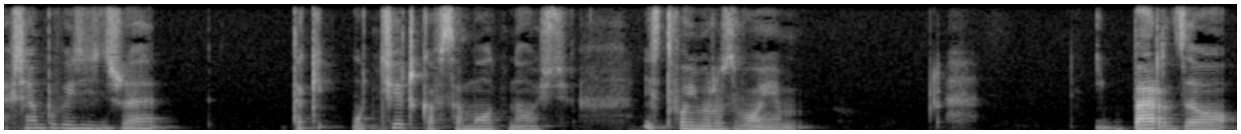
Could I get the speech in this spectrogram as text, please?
chciałam powiedzieć, że taka ucieczka w samotność jest Twoim rozwojem i bardzo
